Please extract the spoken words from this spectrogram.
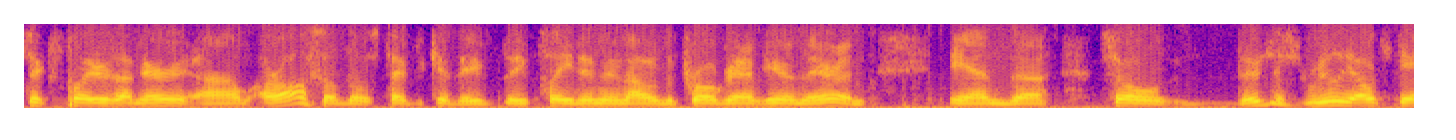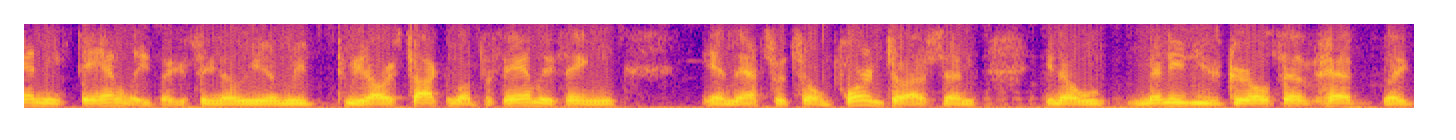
six players on there um, are also those types of kids. They they played in and out of the program here and there, and and uh, so they're just really outstanding families. Like I said, you know, we we we always talk about the family thing and that's what's so important to us. And you know, many of these girls have had like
